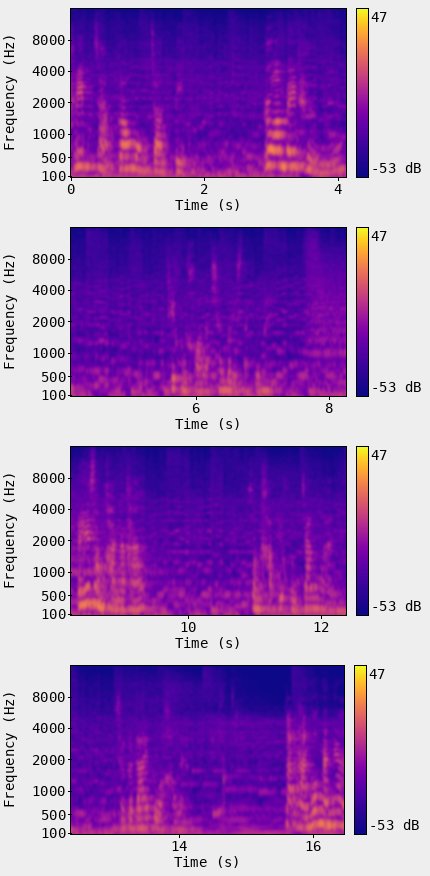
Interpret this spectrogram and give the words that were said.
คลิปจากกล้องวงจรปิด รวมไปถึง ที่คุณคอร์รัปชันบริษัทด้วยและที่สำคัญนะคะ คนขับที่คุณจ้างงาน ฉันก็ได้ตัวเขาแล้ว หลักฐานพวกนั้นเนี่ย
